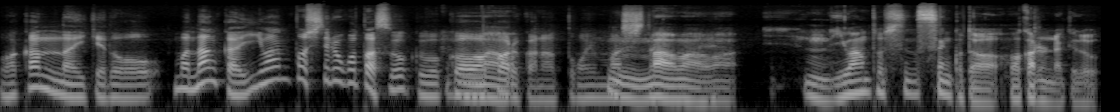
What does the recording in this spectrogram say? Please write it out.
わかんないけど、まあなんか言わんとしてることはすごく僕はわかるかなと思いました、うんまあまあまあ、うん、言わんとせんことは分かるんだけど、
